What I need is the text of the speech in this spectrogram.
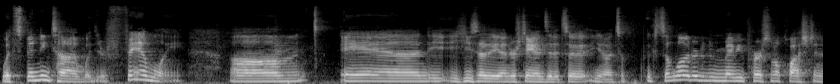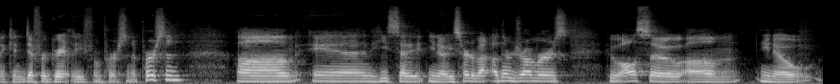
with spending time with your family? Um, and he, said he understands that it's a you know it's a it's a loaded and maybe personal question. It can differ greatly from person to person. Um, and he said you know he's heard about other drummers who also um, you know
